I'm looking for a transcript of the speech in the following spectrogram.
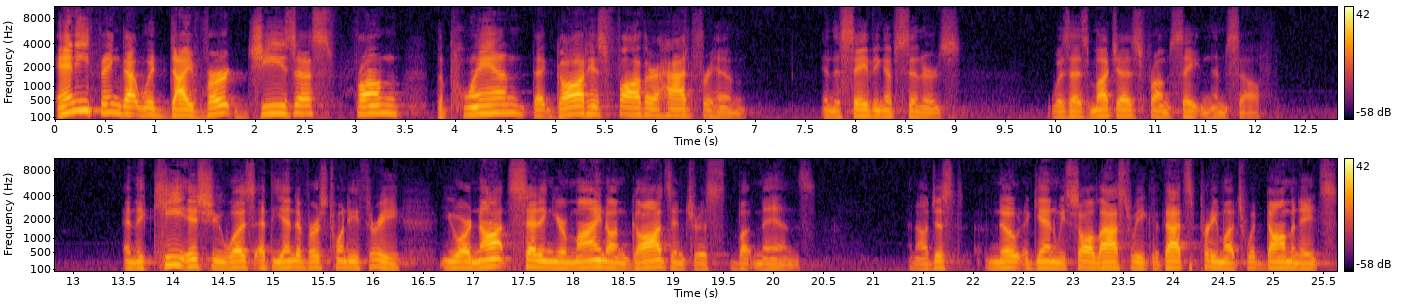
anything that would divert Jesus from the plan that God his Father had for him in the saving of sinners was as much as from Satan himself. And the key issue was at the end of verse 23 you are not setting your mind on God's interests, but man's. And I'll just note again, we saw last week that that's pretty much what dominates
